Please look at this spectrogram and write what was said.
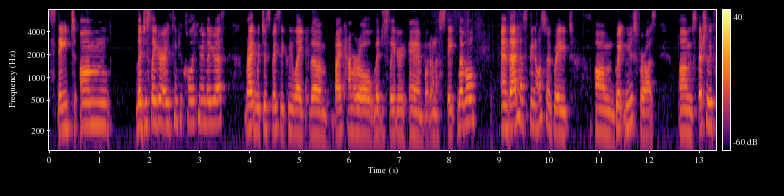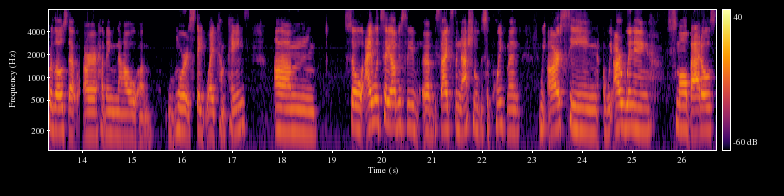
state um, legislator, I think you call it here in the US, right? Which is basically like the bicameral legislator, and, but on a state level. And that has been also great, um, great news for us, um, especially for those that are having now um, more statewide campaigns. Um, so I would say, obviously, uh, besides the national disappointment, we are seeing, we are winning small battles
